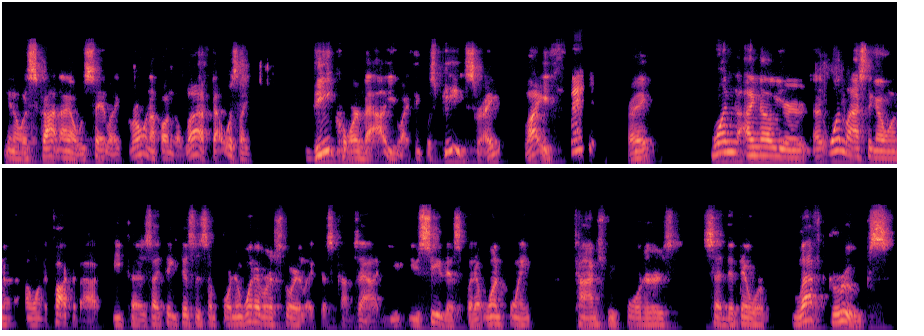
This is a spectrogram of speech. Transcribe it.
you know, as Scott and I always say, like growing up on the left, that was like the core value. I think was peace, right? Life, right? One i know you're uh, one last thing i want to i want to talk about because i think this is important whenever a story like this comes out you, you see this but at one point times reporters said that there were left groups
